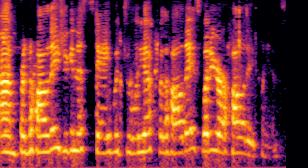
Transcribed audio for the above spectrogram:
um, for the holidays? You're going to stay with Julia for the holidays? What are your holiday plans?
